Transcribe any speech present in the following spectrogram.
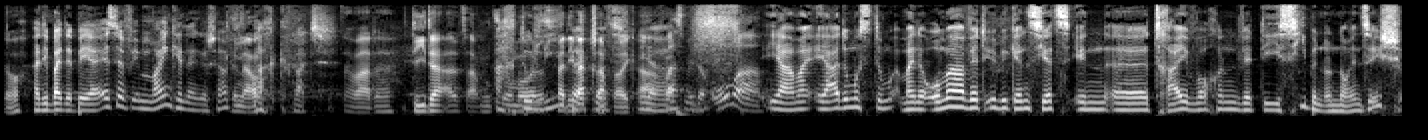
Doch. Hat die bei der BASF im Weinkeller geschafft? Genau. Ach, Quatsch. Da war der Dieter als zu Ach, du für die lieber Wirtschaft Gott. einkaufen. Ja. Was mit der Oma? Ja, mein, ja, du musst, du, meine Oma wird übrigens jetzt in äh, drei Wochen wird die 97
